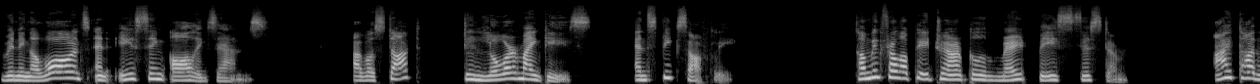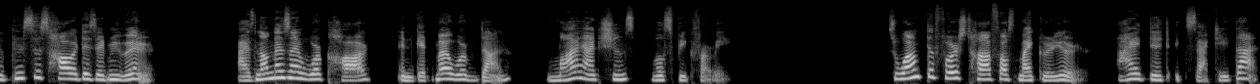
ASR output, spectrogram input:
winning awards and acing all exams. I was taught to lower my gaze and speak softly. Coming from a patriarchal merit based system, I thought this is how it is everywhere. As long as I work hard and get my work done, my actions will speak for me. Throughout the first half of my career, I did exactly that.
